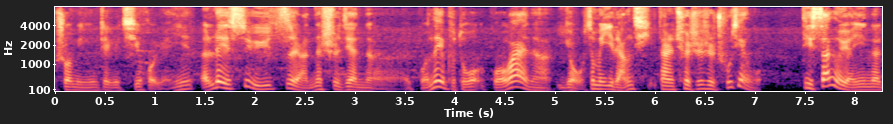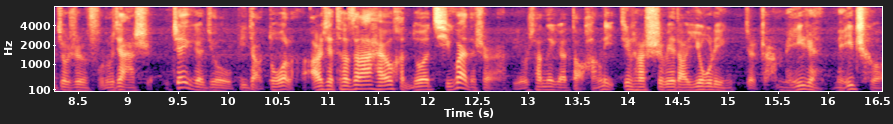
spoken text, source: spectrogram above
说明这个起火原因。呃，类似于自燃的事件呢，国内不多，国外呢有这么一两起，但是确实是出现过。第三个原因呢，就是辅助驾驶，这个就比较多了。而且特斯拉还有很多奇怪的事儿啊，比如它那个导航里经常识别到幽灵，就这儿没人没车，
